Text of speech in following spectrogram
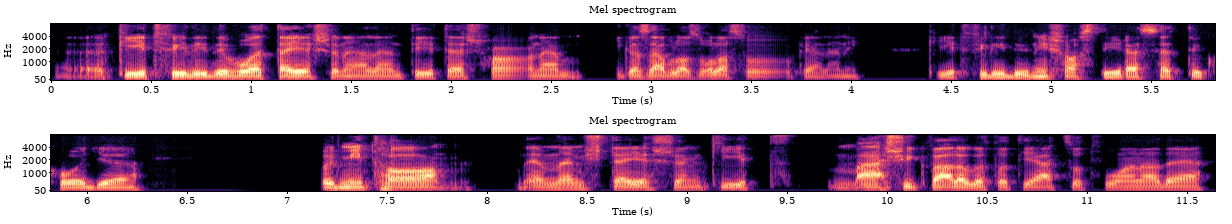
eh, két félidő volt teljesen ellentétes, hanem igazából az olaszok elleni két félidőn is azt érezhettük, hogy, eh, hogy mintha nem, nem is teljesen két másik válogatott játszott volna, de,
